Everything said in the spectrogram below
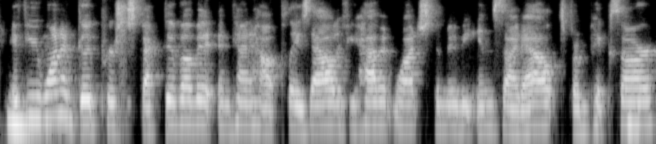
mm-hmm. if you want a good perspective of it and kind of how it plays out if you haven't watched the movie inside out from pixar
